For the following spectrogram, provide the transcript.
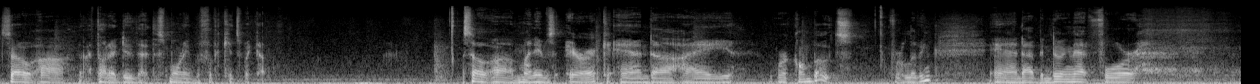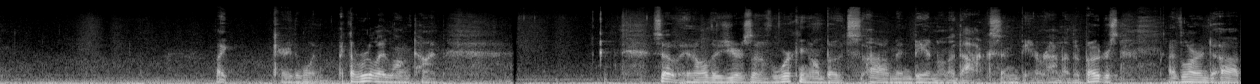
So uh, I thought I'd do that this morning before the kids wake up. So uh, my name is Eric and uh, I work on boats for a living. And I've been doing that for like the one like a really long time. So in all those years of working on boats um, and being on the docks and being around other boaters, I've learned uh,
